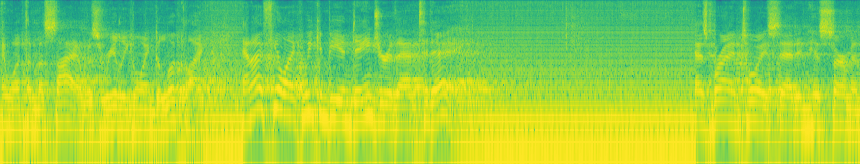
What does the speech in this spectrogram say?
and what the Messiah was really going to look like. And I feel like we can be in danger of that today. As Brian Toy said in his sermon,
